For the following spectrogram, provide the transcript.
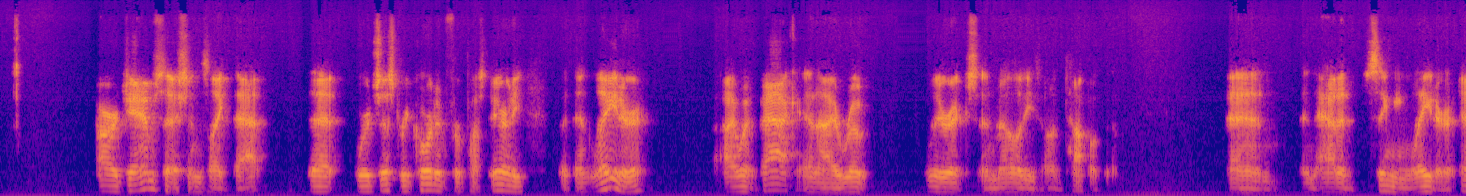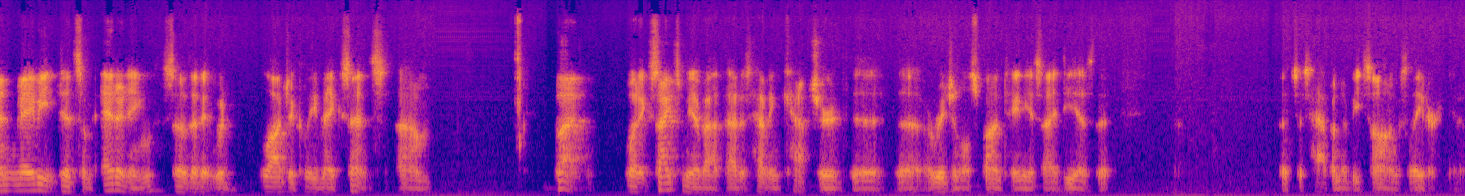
are jam sessions like that that were just recorded for posterity. But then later, I went back and I wrote lyrics and melodies on top of them. And and added singing later, and maybe did some editing so that it would logically make sense. Um, but what excites me about that is having captured the, the original spontaneous ideas that that just happen to be songs later. You know.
